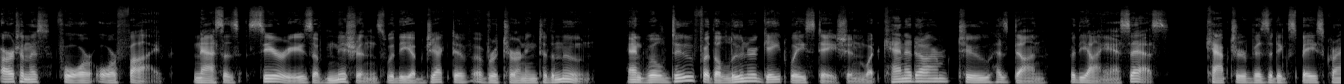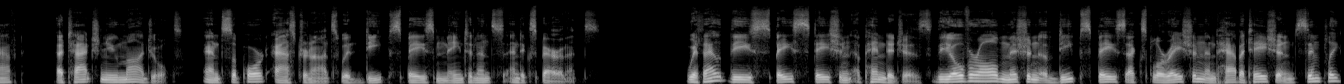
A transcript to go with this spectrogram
Artemis 4 or 5, NASA's series of missions with the objective of returning to the Moon, and will do for the Lunar Gateway Station what Canadarm 2 has done for the ISS capture visiting spacecraft, attach new modules, and support astronauts with deep space maintenance and experiments. Without these space station appendages, the overall mission of deep space exploration and habitation simply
